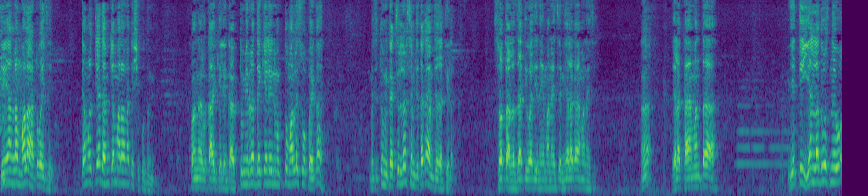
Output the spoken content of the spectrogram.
ते यांना मला हटवायचे. त्यामुळे त्या धमक्या मला नका शिकू तुम्ही. कोणाला काय केले काय? तुम्ही रद्द केले आणि मग तुम्हाला सोपं आहे का? म्हणजे तुम्ही काय चिल्लर समजता काय आमच्या जातीला? स्वतःला जातीवादी नाही म्हणायचं आणि याला काय म्हणायचं? हं? याला काय म्हणता? येते ते यांना दोष नाही हो.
